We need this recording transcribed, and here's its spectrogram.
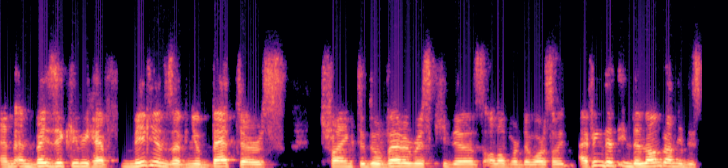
And, and basically, we have millions of new betters trying to do very risky deals all over the world. So it, I think that in the long run, it is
